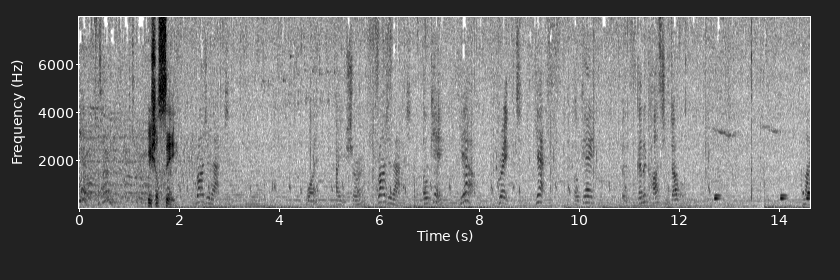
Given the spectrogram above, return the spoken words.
Yes, tell me. We shall see. Roger that. What? Are you sure? Roger that. Okay. Yeah. Great. Yes. Okay. But it's gonna cost you double. My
